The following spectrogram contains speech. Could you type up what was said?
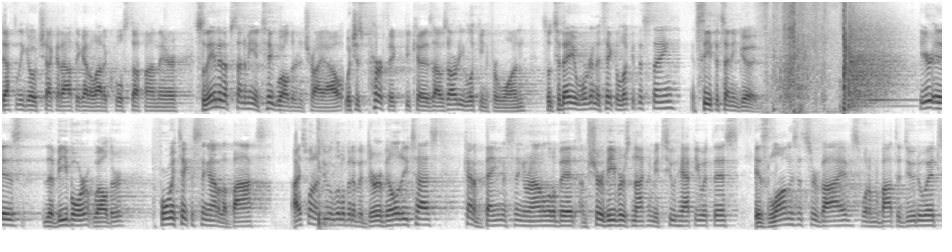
Definitely go check it out. They got a lot of cool stuff on there. So they ended up sending me a TIG welder to try out, which is perfect because I was already looking for one. So today we're gonna take a look at this thing and see if it's any good. Here is the Vevor welder. Before we take this thing out of the box, I just want to do a little bit of a durability test, kind of bang this thing around a little bit. I'm sure Vevor's not going to be too happy with this. As long as it survives what I'm about to do to it,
